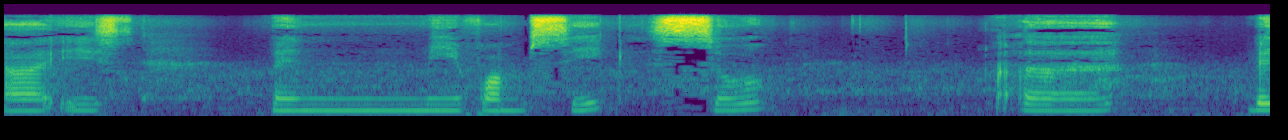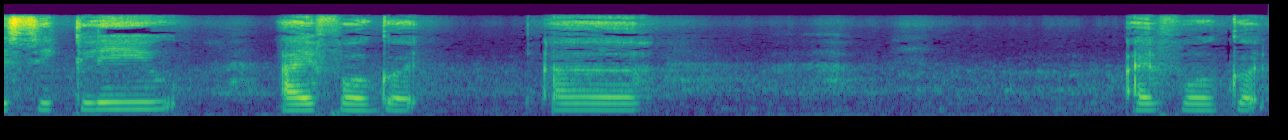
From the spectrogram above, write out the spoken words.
uh, is when me form sick so uh, basically I forgot uh, I forgot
